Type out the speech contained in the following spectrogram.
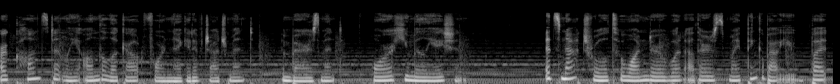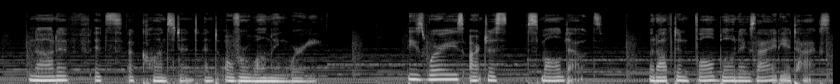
are constantly on the lookout for negative judgment, embarrassment, or humiliation. It's natural to wonder what others might think about you, but not if it's a constant and overwhelming worry. These worries aren't just small doubts, but often full-blown anxiety attacks.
